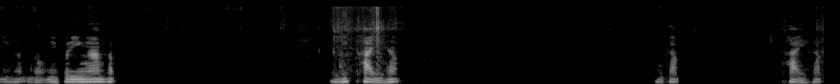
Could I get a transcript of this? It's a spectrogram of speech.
นี่ครับ ดอกนี้พอดีงามครับ อันนี้ไข่ครับ นี่ครับ ไข่ครับ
